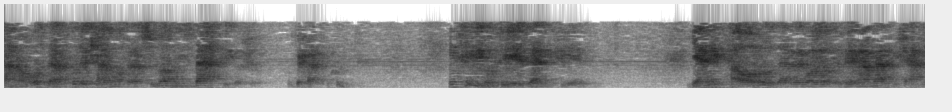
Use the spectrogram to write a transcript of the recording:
تناقض در خود کلمات رسول الله نیست بحث پیدا شد. این خیلی نکته ظریفیه یعنی تعارض در روایات پیغمبر پیش اهل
